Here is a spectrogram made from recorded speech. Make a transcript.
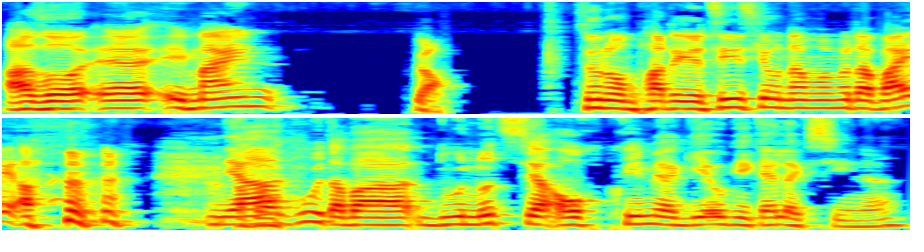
Also, äh, ich meine, ja, sind noch ein paar DLCs hier und da mal mit dabei. Ja, Aber- gut, aber du nutzt ja auch primär GOG Galaxy, ne?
